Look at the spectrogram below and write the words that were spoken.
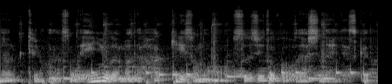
なんていうのかなその au がまだはっきりその数字とかを出してないんですけどあ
